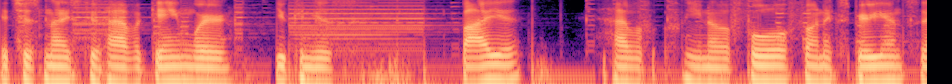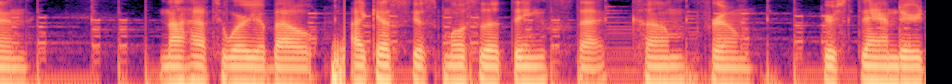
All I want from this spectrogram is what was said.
it's just nice to have a game where you can just buy it, have you know a full fun experience, and not have to worry about I guess just most of the things that come from your standard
